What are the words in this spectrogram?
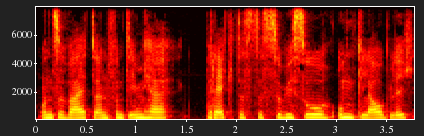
und so weiter. Und von dem her prägt es das sowieso unglaublich.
